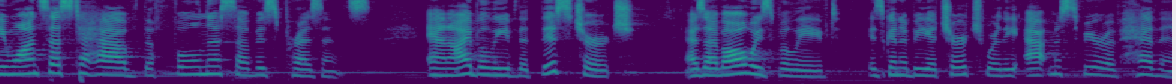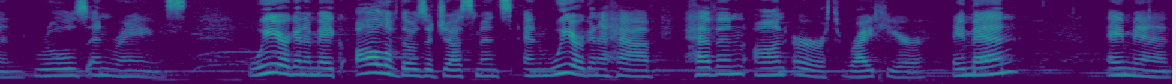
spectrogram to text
He wants us to have the fullness of His presence. And I believe that this church, as I've always believed, is going to be a church where the atmosphere of heaven rules and reigns we are going to make all of those adjustments and we are going to have heaven on earth right here. Amen? Amen.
